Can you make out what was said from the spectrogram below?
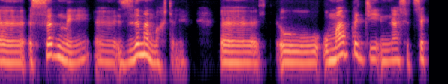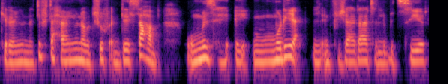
آآ الصدمة آآ الزمن مختلف، و وما بدّي الناس تسكّر عيونها، تفتح عيونها وتشوف قد إيه صعب ومزه مُريع الانفجارات اللي بتصير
